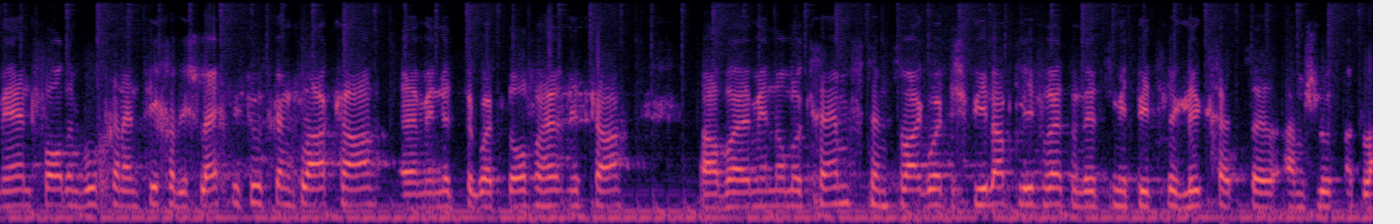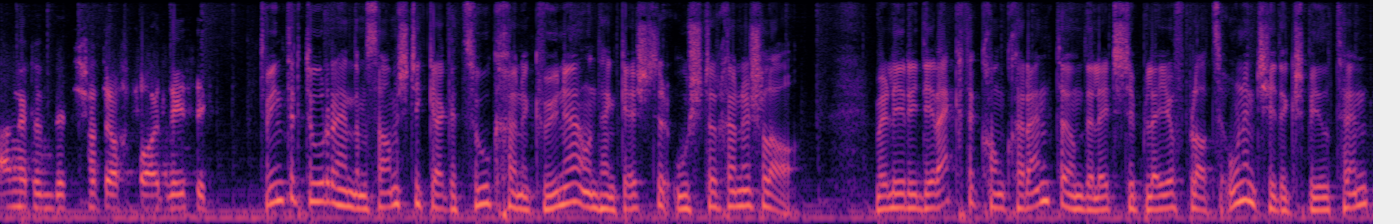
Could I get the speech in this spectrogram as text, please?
Wir haben vor dem Wochenende sicher die schlechteste Ausgangslage gehabt. Äh, wir haben nicht so gutes Torverhältnis gehabt. Aber wir haben nochmal gekämpft, haben zwei gute Spiele abgeliefert und jetzt mit ein bisschen Glück hat es äh, am Schluss noch gelangt und jetzt ist natürlich die Freude riesig. Die Wintertourer haben am Samstag gegen Zug gewinnen und haben gestern Uster schlagen. Weil ihre direkten Konkurrenten um den letzten Playoff-Platz unentschieden gespielt haben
